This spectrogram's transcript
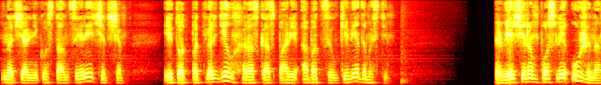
начальнику станции Речерча, и тот подтвердил рассказ паре об отсылке ведомости. Вечером после ужина,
